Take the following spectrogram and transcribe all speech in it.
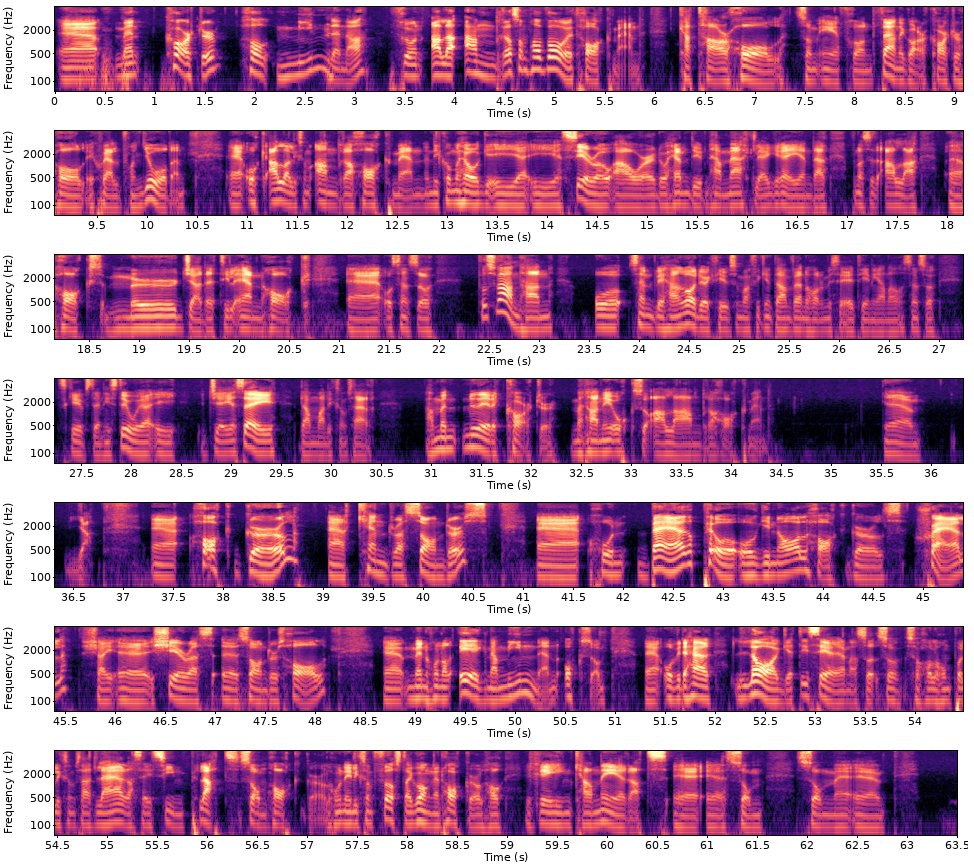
Eh, men Carter har minnena från alla andra som har varit Hawkman. Qatar Hall som är från Thanagar, Carter Hall är själv från jorden. Eh, och alla liksom andra Hawkmen. Ni kommer ihåg i, i Zero Hour, då hände ju den här märkliga grejen där på något sätt alla eh, Hawks mergade till en Hawk. Eh, och sen så försvann han och sen blev han radioaktiv så man fick inte använda honom i serietidningarna och sen så skrevs det en historia i JSA där man liksom så här Ja men nu är det Carter, men han är också alla andra Hawkmen. Eh, ja. Eh, Hawk Girl är Kendra Saunders. Eh, hon bär på original Hawk Girls själ, eh, Shira eh, Saunders Hall. Eh, men hon har egna minnen också. Eh, och vid det här laget i serierna så, så, så håller hon på liksom så att lära sig sin plats som Hawkgirl. Hon är liksom första gången Hawkgirl har reinkarnerats eh, eh som, som eh,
